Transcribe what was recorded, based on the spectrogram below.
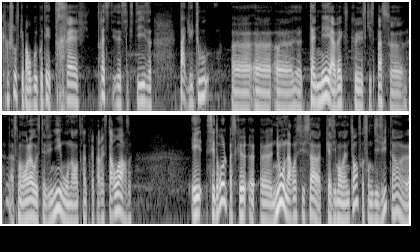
quelque chose qui par beaucoup de côtés très, très 60s, pas du tout euh, euh, euh, timé avec ce, qui se passe euh, à ce moment-là aux États-Unis où on est en train de préparer Star Wars. Et c'est drôle parce que nous, on a reçu ça quasiment en même temps, 78 hein,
